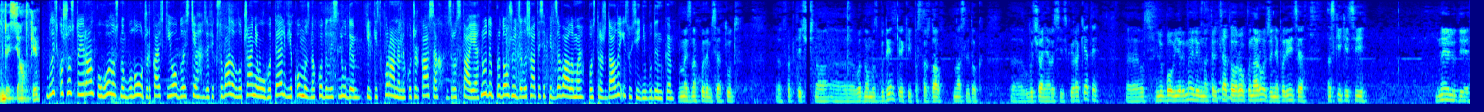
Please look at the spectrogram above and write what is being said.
десятки. Близько шостої ранку голосно було у Черкаській області. Зафіксували влучання у готель, в якому знаходились люди. Кількість поранених у Черкасах зростає. Люди продовжують залишатися під завалами. Постраждали і сусідні будинки. Ми знаходимося тут фактично е, в одному з будинків, який постраждав внаслідок е, влучання російської ракети. Е, Ось Любов Єремелівна, 30-го року народження. Подивіться, наскільки ці нелюди,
